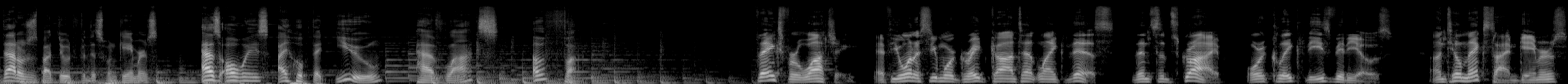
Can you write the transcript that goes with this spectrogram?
That'll just about do it for this one, gamers. As always, I hope that you have lots of fun. Thanks for watching. If you want to see more great content like this, then subscribe or click these videos. Until next time, gamers.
